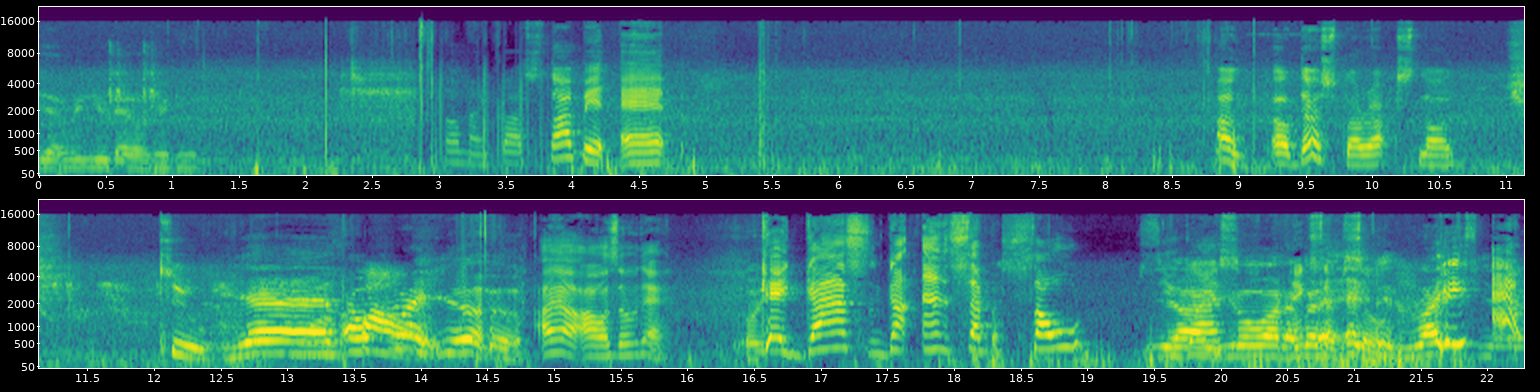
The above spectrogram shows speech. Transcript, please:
Yeah, we knew that already. Oh my god, stop it, app. Oh, oh, there's Clorox, lol. Two. Yes, I was Wow. right here. Oh, I, I was over there. Oh, Okay, guys, got end this episode. See you yeah, guys you know what? I'm gonna episode. end it right Peace here. out.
